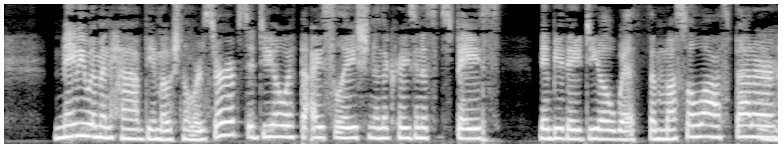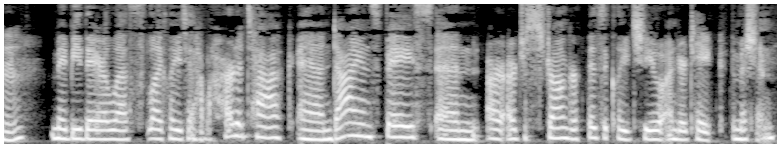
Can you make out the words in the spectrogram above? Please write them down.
Maybe women have the emotional reserves to deal with the isolation and the craziness of space. Maybe they deal with the muscle loss better. Mm-hmm. Maybe they are less likely to have a heart attack and die in space and are, are just stronger physically to undertake the mission.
